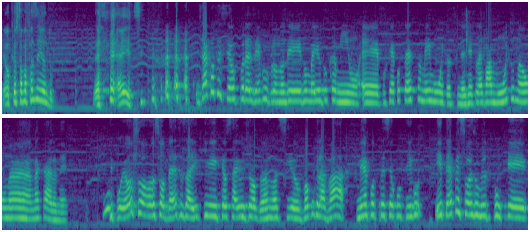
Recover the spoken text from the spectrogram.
É o que eu estava fazendo. É, é isso. Já aconteceu, por exemplo, Bruno, de no meio do caminho, é, porque acontece também muito, assim, a gente levar muito não na, na cara, né? Tipo, eu sou, eu sou dessas aí que, que eu saio jogando assim, eu, vamos gravar, nem aconteceu contigo, e ter pessoas humildes, porque,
